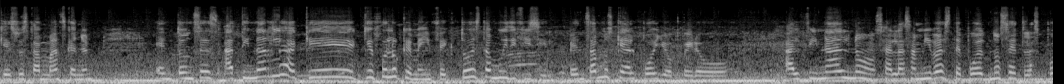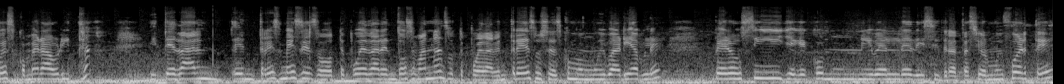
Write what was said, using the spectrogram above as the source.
que eso está más cañón. Entonces, atinarle a qué, qué fue lo que me infectó está muy difícil. Pensamos que al pollo, pero al final no. O sea, las amibas te puedes, no sé, te las puedes comer ahorita y te dan en tres meses o te puede dar en dos semanas o te puede dar en tres. O sea, es como muy variable. Pero sí llegué con un nivel de deshidratación muy fuerte.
